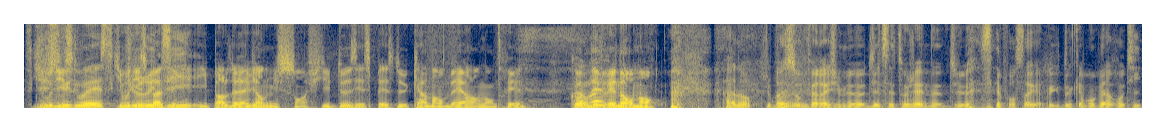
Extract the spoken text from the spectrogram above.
ce du sud-ouest. Ce qu'ils vous disent pas, c'est qu'ils parlent de la viande, mais ils se sont affilés deux espèces de camembert en entrée. Comme ah des vrais Normands. ah non, je pas. Ils ont fait régime euh, diète cétogène. C'est pour ça, avec deux camemberts rôtis.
